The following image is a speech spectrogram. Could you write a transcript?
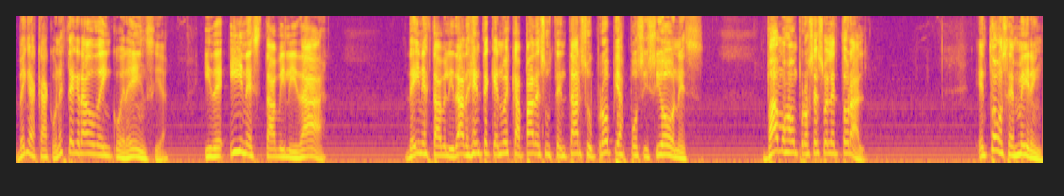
ven acá, con este grado de incoherencia y de inestabilidad, de inestabilidad, de gente que no es capaz de sustentar sus propias posiciones, vamos a un proceso electoral. Entonces, miren,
